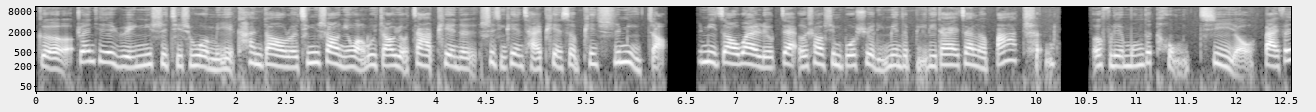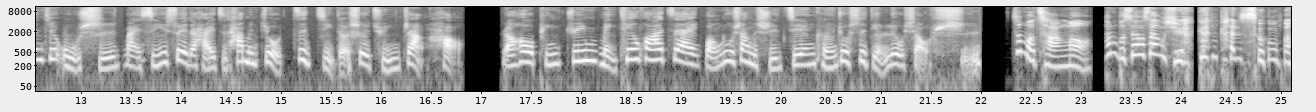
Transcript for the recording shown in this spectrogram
个专题的原因是，其实我们也看到了青少年网络交友诈骗的事情，骗财骗色骗私密照，私密照外流在儿少性剥削里面的比例大概占了八成。儿福联盟的统计有百分之五十满十一岁的孩子，他们就有自己的社群账号，然后平均每天花在网络上的时间可能就四点六小时。这么长哦，他们不是要上学跟看书吗？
